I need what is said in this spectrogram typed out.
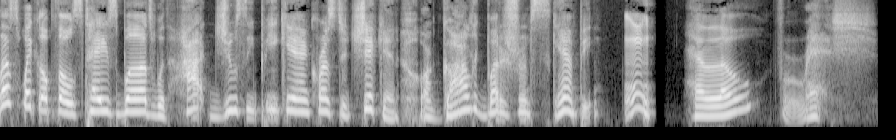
Let's wake up those taste buds with hot, juicy pecan-crusted chicken or garlic butter shrimp scampi. Mm. Hello Fresh.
